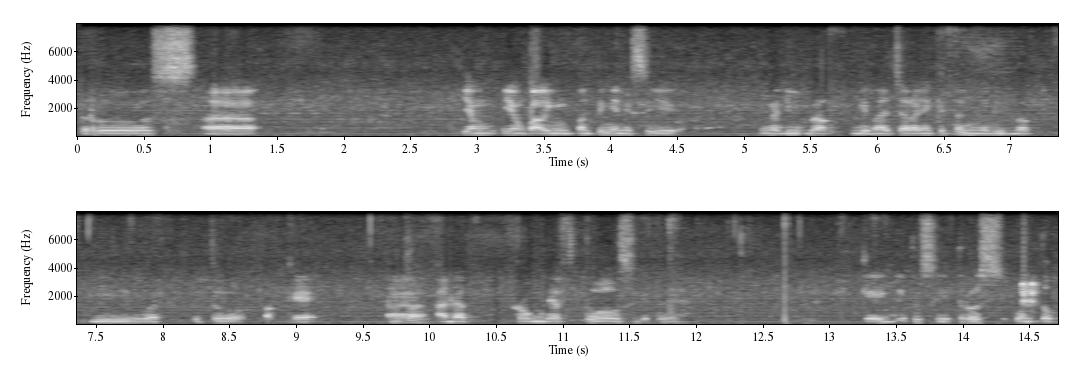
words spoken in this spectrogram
terus eh, yang yang paling penting ini sih ngedebug gimana caranya kita ngedebug di web itu pakai Betul. ada Chrome DevTools gitu ya kayak gitu sih terus untuk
